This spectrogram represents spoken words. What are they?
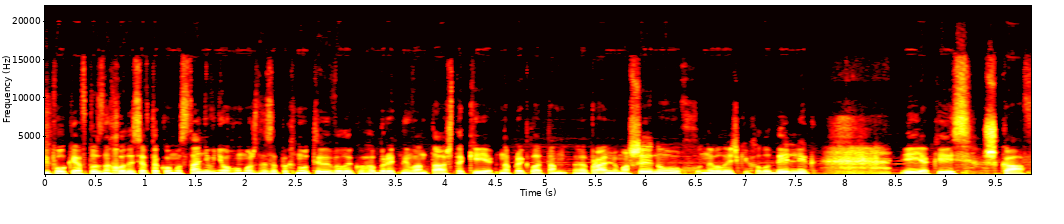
І поки авто знаходиться в такому стані, в нього можна запихнути великогабаритний вантаж, такий як, наприклад, там е, пральну машину, невеличкий холодильник і якийсь шкаф.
